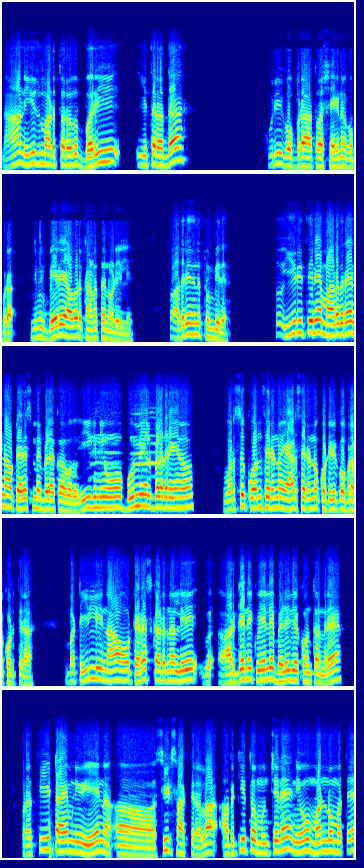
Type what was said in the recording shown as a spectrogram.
ನಾನು ಯೂಸ್ ಮಾಡ್ತಾ ಇರೋದು ಬರೀ ಈ ತರದ ಕುರಿ ಗೊಬ್ಬರ ಅಥವಾ ಶೇಗನ ಗೊಬ್ಬರ. ನಿಮಗೆ ಬೇರೆ ಯಾವ್ದಾರು ಕಾಣುತ್ತೆ ನೋಡಿ ಇಲ್ಲಿ. ಸೊ ಅದರಿಂದನೇ ತುಂಬಿದೆ. ಸೊ ಈ ರೀತಿನೇ ಮಾಡಿದ್ರೆ ನಾವು ಟೆರೆಸ್ ಮೇಲೆ ಬೆಳಕಾಗೋದು ಈಗ ನೀವು ಭೂಮಿ ಮೇಲೆ ಬೆಳೆದ್ರೆ ಏನು? ವರ್ಷಕ್ಕೆ ಒಂದು ಸರಿನೋ, ಎರಡು ಸರಿನೋ ಕೊಟ್ಟಿಗೆ ಗೊಬ್ಬರ ಕೊಡ್ತೀರಾ? ಬಟ್ ಇಲ್ಲಿ ನಾವು ಟೆರೆಸ್ ಗಾರ್ಡನ್ ಅಲ್ಲಿ ಆರ್ಗ್ಯಾನಿಕ್ ವೇಲೆ ಬೆಳಿಬೇಕು ಅಂತಂದ್ರೆ ಪ್ರತಿ ಟೈಮ್ ನೀವು ಏನು ಸೀಡ್ಸ್ ಹಾಕ್ತಿರಲ್ಲ, ಅದಕ್ಕಿಂತ ಮುಂಚೆನೆ ನೀವು ಮಣ್ಣು ಮತ್ತೆ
